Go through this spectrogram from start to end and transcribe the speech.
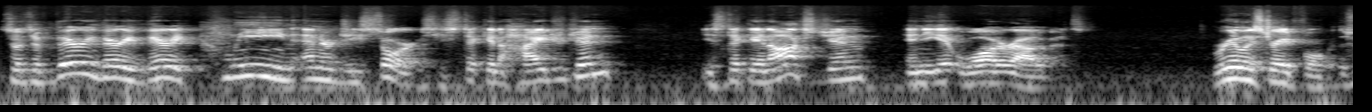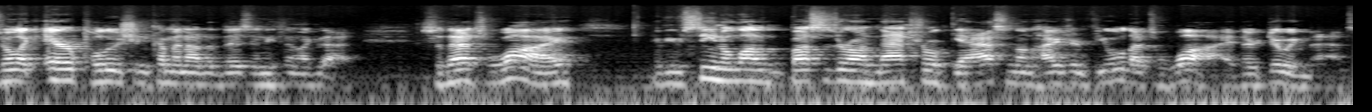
So it's a very, very, very clean energy source. You stick in hydrogen, you stick in oxygen, and you get water out of it. Really straightforward. There's no like air pollution coming out of this, anything like that. So that's why, if you've seen a lot of the buses are on natural gas and on hydrogen fuel, that's why they're doing that.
